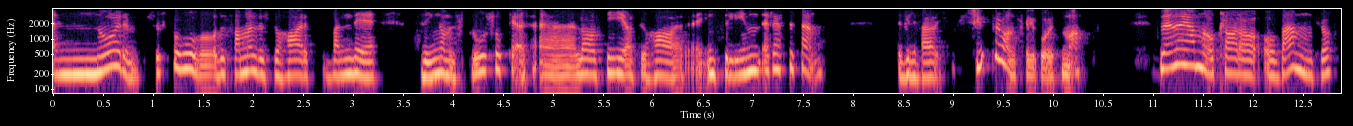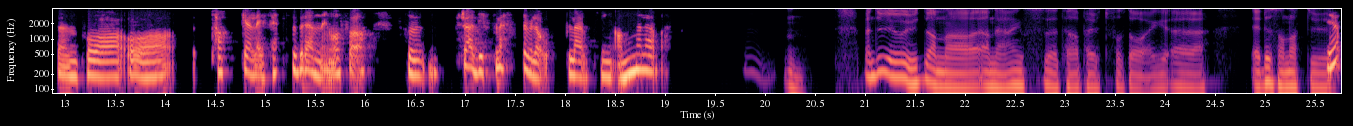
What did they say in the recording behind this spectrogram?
enormt sultbehov. Og det samme hvis du har et veldig svingende blodsukker. Eh, la oss si at du har insulinresistens. Det vil være supervanskelig å gå uten mat. Så det er igjen å klare å vende kroppen på å takle fettforbrenning også. Så tror jeg de fleste vil ha opplevd ting annerledes. Mm. Men du er jo utdanna ernæringsterapeut, forstår jeg. Eh, er det sånn at du ja.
